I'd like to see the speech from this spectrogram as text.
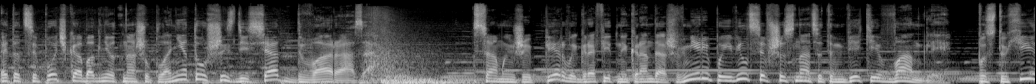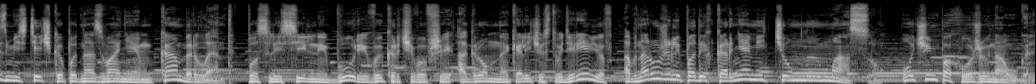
эта цепочка обогнет нашу планету 62 раза. Самый же первый графитный карандаш в мире появился в 16 веке в Англии. Пастухи из местечка под названием Камберленд после сильной бури, выкорчевавшей огромное количество деревьев, обнаружили под их корнями темную массу, очень похожую на уголь.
